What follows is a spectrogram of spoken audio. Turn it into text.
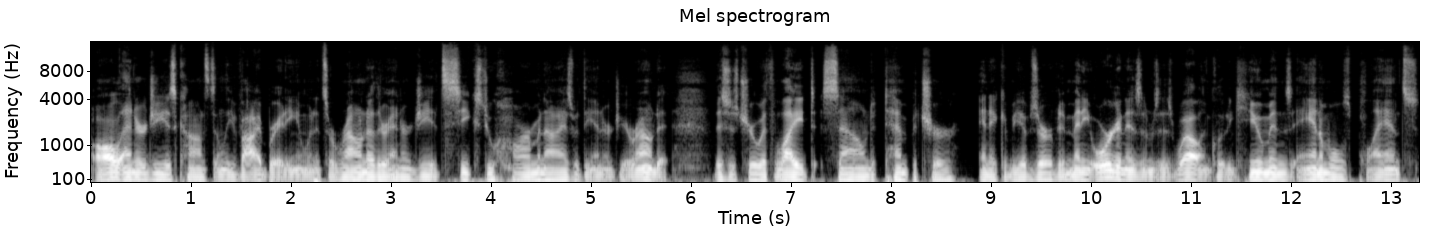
All energy is constantly vibrating, and when it's around other energy, it seeks to harmonize with the energy around it. This is true with light, sound, temperature, and it can be observed in many organisms as well, including humans, animals, plants.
